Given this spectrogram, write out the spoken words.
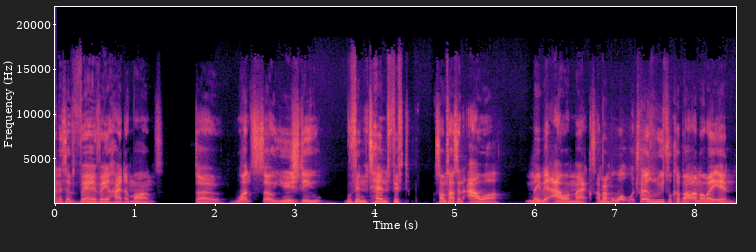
and it's a very very high demand so once so usually within 10 50 sometimes an hour maybe an hour max i remember what, what trailers were we talking about on our way in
